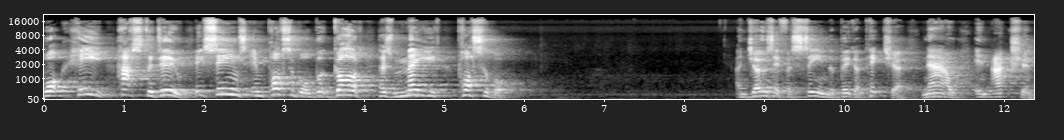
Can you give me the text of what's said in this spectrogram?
what he has to do. It seems impossible, but God has made possible. And Joseph has seen the bigger picture now in action.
